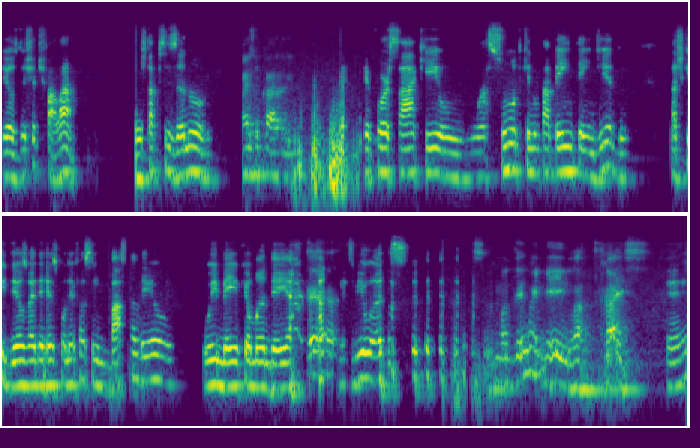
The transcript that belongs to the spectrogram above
Deus, deixa eu te falar, a gente está precisando mais do cara ali reforçar aqui um, um assunto que não está bem entendido, acho que Deus vai responder e falar assim, basta ler o, o e-mail que eu mandei há é. dois mil anos. mandei um e-mail lá atrás. É.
